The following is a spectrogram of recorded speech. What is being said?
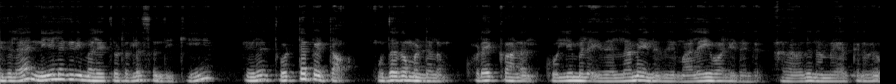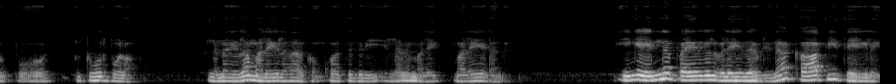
இதில் நீலகிரி மலைத்தொடரில் சந்திக்கு. இதில் தொட்டபெட்டா உதகமண்டலம் கொடைக்கானல் கொல்லிமலை இது எல்லாமே என்னது? மலைவாழ் இடங்கள். அதாவது நம்ம ஏற்கனவே போ டூர் போகலாம் இந்த மாதிரியெல்லாம் மலையில் தான் இருக்கும். கோத்தகிரி எல்லாமே மலை மலை இடங்கள். இங்கே என்ன பயிர்கள் விளையுது அப்படின்னா காப்பி தேயிலை.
